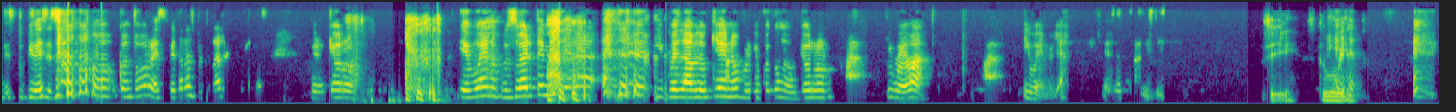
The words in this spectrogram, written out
de estupideces. Con todo respeto a las personas pero qué horror. Y bueno, pues suerte, mi y pues la bloqueé, ¿no? Porque fue como, qué horror. Qué hueva. Y bueno, ya. Sí, estuvo bien.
